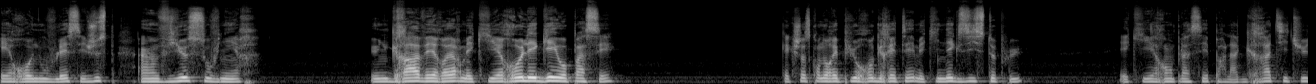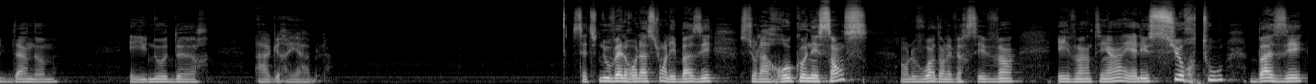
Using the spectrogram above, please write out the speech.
est renouvelée. C'est juste un vieux souvenir, une grave erreur, mais qui est reléguée au passé. Quelque chose qu'on aurait pu regretter, mais qui n'existe plus, et qui est remplacé par la gratitude d'un homme et une odeur agréable. Cette nouvelle relation, elle est basée sur la reconnaissance, on le voit dans les versets 20 et 21, et elle est surtout basée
